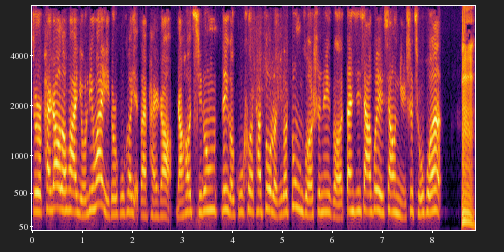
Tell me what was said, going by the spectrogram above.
就是拍照的话，有另外一对顾客也在拍照，然后其中那个顾客他做了一个动作，是那个单膝下跪向女士求婚。嗯。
